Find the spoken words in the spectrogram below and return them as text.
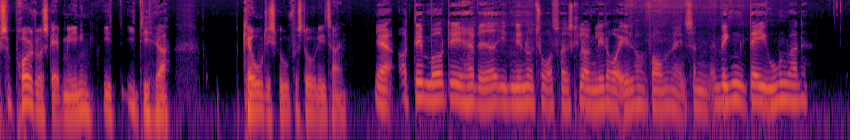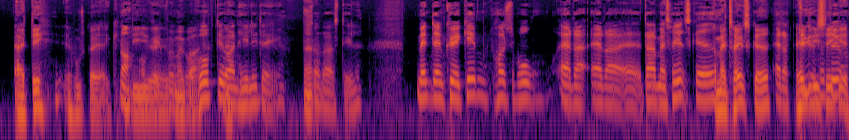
så prøver du at skabe mening i, i de her kaotiske, uforståelige tegn. Ja, og det må det have været i 1962 klokken lidt over 11 om formiddagen. Sådan, hvilken dag i ugen var det? Ja, det husker jeg ikke. Nå, okay, for man umiddelbart. håbe, det var ja. en heldig dag, Ja. så der er stille. Men den kører igennem Holstebro. Er der, er der, er der er materiel skade? Og materiel skade, er der dyr, heldigvis der dør? ikke...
